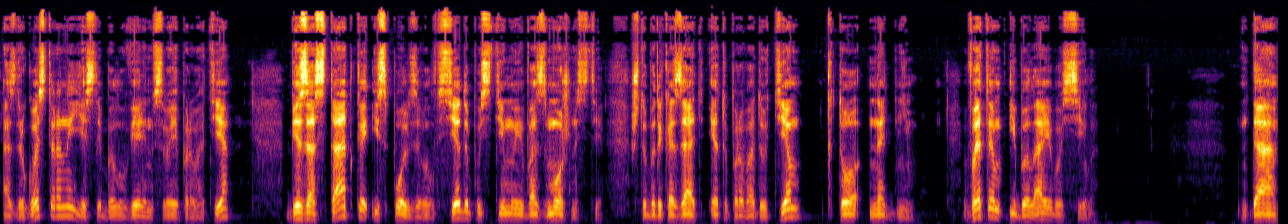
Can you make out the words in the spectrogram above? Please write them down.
А с другой стороны, если был уверен в своей правоте, без остатка использовал все допустимые возможности, чтобы доказать эту правоту тем, кто над ним. В этом и была его сила. Да,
